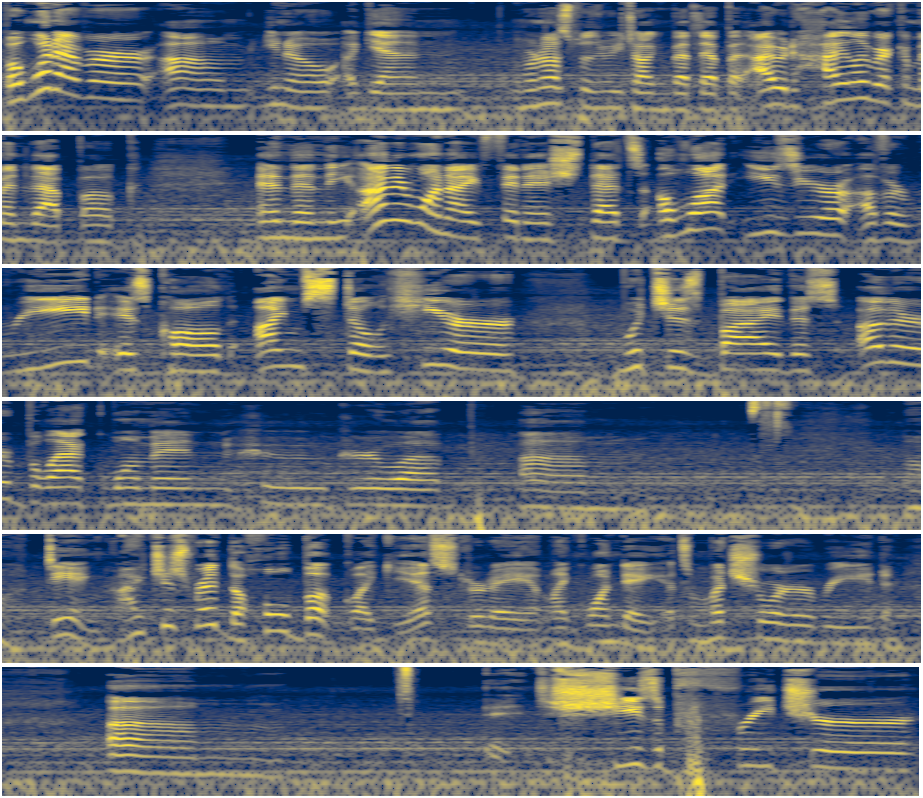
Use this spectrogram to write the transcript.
But whatever, um, you know, again, we're not supposed to be talking about that, but I would highly recommend that book. And then the other one I finished that's a lot easier of a read is called I'm Still Here, which is by this other black woman who grew up. Um, oh, dang. I just read the whole book like yesterday and like one day. It's a much shorter read. Um, it, she's a preacher.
